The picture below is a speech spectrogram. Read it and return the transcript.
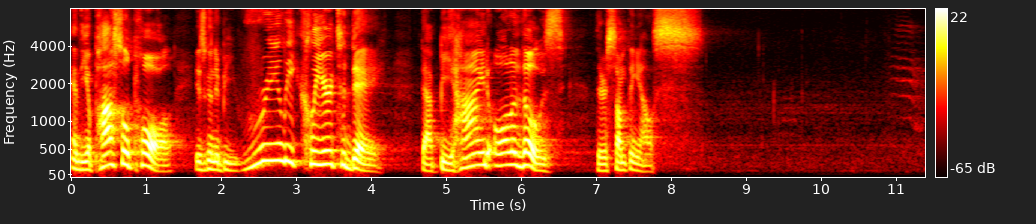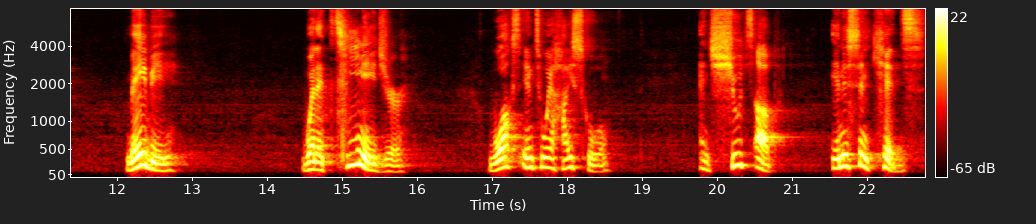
And the Apostle Paul is going to be really clear today that behind all of those, there's something else. Maybe when a teenager walks into a high school and shoots up innocent kids,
